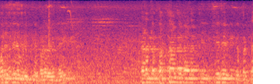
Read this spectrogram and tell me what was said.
மறுசீரமைக்கப்படவில்லை. கடந்த பத்தாண்டு காலத்தில் சீரமைக்கப்பட்ட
